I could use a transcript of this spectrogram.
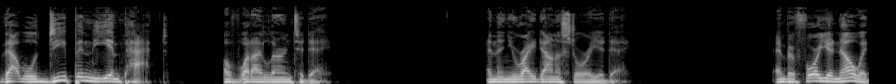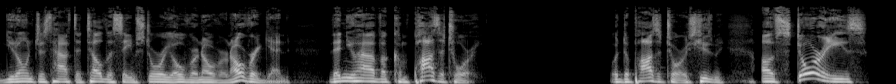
that will deepen the impact of what I learned today. And then you write down a story a day. And before you know it, you don't just have to tell the same story over and over and over again. Then you have a compository or depository, excuse me, of stories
